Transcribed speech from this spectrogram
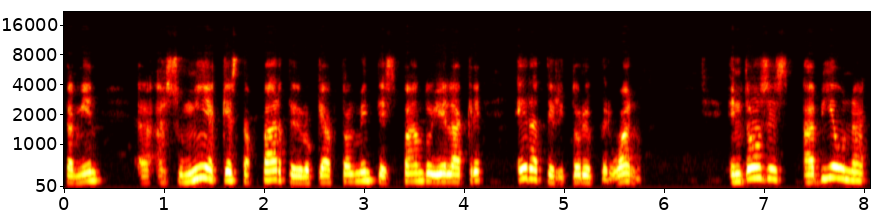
también asumía que esta parte de lo que actualmente es Pando y el Acre era territorio peruano. Entonces había una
